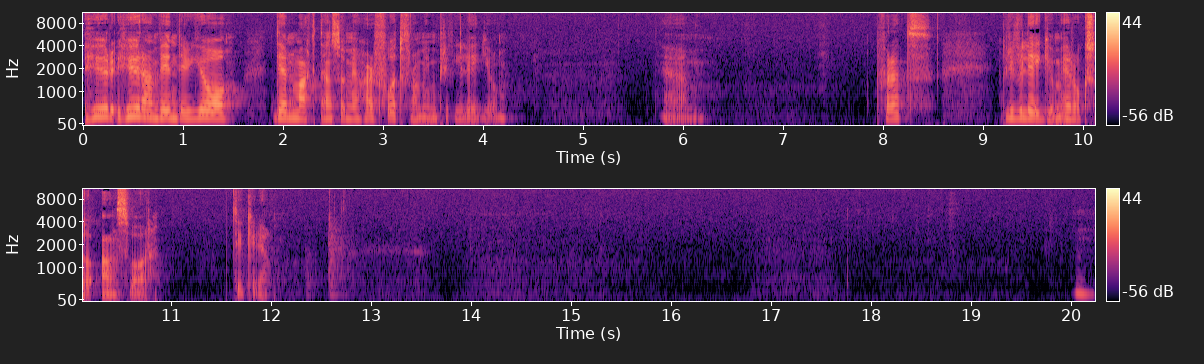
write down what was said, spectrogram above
hur, hur använder jag den makten som jag har fått från min privilegium? Um, för att privilegium är också ansvar, tycker jag. Mm.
